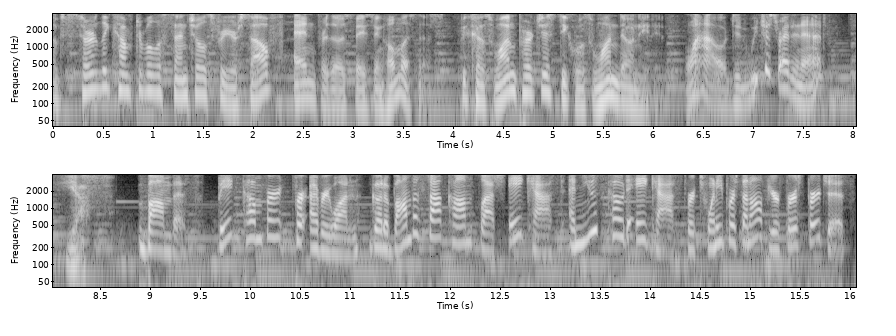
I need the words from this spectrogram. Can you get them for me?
Absurdly comfortable essentials for yourself And for those facing homelessness. because one purchased equals one donated. Wow, did we just write an ad? Yes. Bombas. Big comfort for everyone. Go to bombas.com slash ACAST and use code ACAST for 20% off your first purchase.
